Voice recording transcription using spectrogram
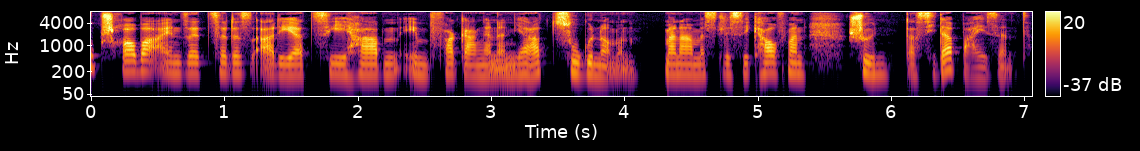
Hubschraubereinsätze des ADAC haben im vergangenen Jahr zugenommen. Mein Name ist Lissy Kaufmann. Schön, dass Sie dabei sind.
